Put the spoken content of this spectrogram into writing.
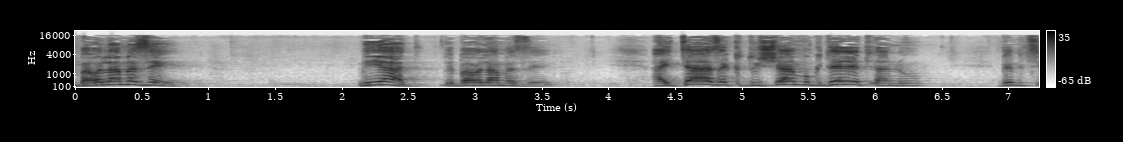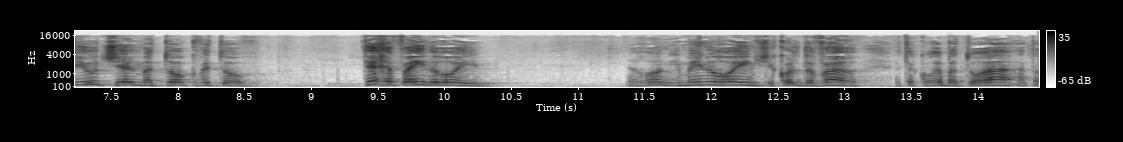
בעולם הזה. מיד ובעולם הזה, הייתה אז הקדושה מוגדרת לנו במציאות של מתוק וטוב. תכף היינו רואים. נכון? אם היינו רואים שכל דבר, אתה קורא בתורה, אתה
